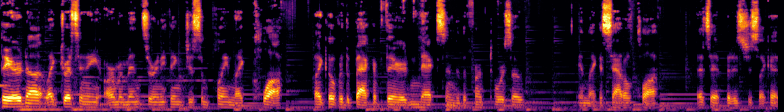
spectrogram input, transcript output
They're not like dressed in any armaments or anything, just some plain like cloth, like over the back of their necks and to the front torso, and like a saddle cloth. That's it, but it's just like a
